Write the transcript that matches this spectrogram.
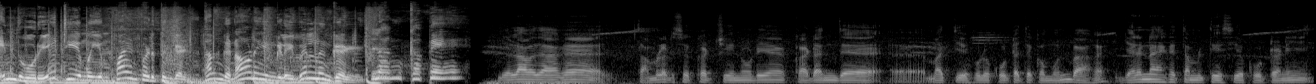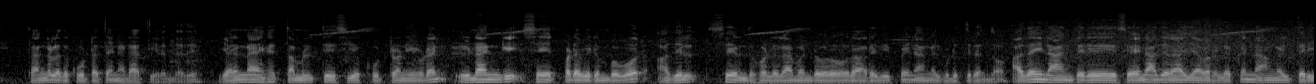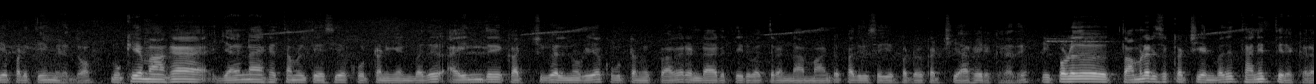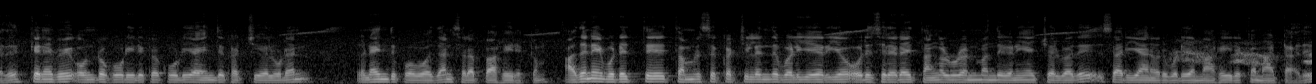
எந்த ஒரு ஏடிஎம்மையும் பயன்படுத்துங்கள். தங்க நாணயங்களை வெல்லுங்கள். முதலாவதாக தமிழரசு கட்சியினுடைய கடந்த மத்திய குழு கூட்டத்துக்கு முன்பாக ஜனநாயக தமிழ் தேசிய கூட்டணி தங்களது கூட்டத்தை நடாத்தியிருந்தது. ஜனநாயக தமிழ் தேசிய கூட்டணியுடன் இணங்கி செயற்பட விரும்புவோர் அதில் சேர்ந்து கொள்ளலாம் என்ற ஒரு ஒரு அறிவிப்பை நாங்கள் விடுத்திருந்தோம் அதை நான் திரு. சேனாதிராஜ் அவர்களுக்கு நாங்கள் தெரியப்படுத்தியும் இருந்தோம். முக்கியமாக ஜனநாயக தமிழ் தேசிய கூட்டணி என்பது ஐந்து கட்சிகளினுடைய கூட்டமைப்பாக ரெண்டாயிரத்தி இருபத்தி ரெண்டாம் ஆண்டு பதிவு செய்யப்பட்ட ஒரு கட்சியாக இருக்கிறது. இப்பொழுது தமிழரசு கட்சி என்பது தனித்திருக்கிறது. எனவே ஒன்று கூடி இருக்கக்கூடிய ஐந்து கட்சிகளுடன் இணைந்து போவதுதான் சிறப்பாக இருக்கும். அதனை விடுத்து தமிழிசு கட்சியிலிருந்து வெளியேறிய ஒரு சிலரை தங்களுடன் வந்து இணையச் சொல்வது சரியான ஒரு விடயமாக இருக்க மாட்டாது.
